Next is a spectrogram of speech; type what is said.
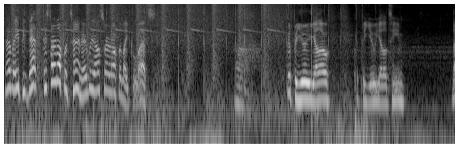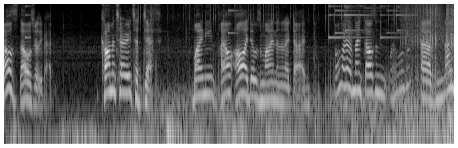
They have AP. they, they started off with ten. Everybody else started off with like less. Good for you, yellow. Good for you, yellow team. That was that was really bad. Commentary to death. Mining. I all, all I did was mine and then I died. Oh, I have 9,000. What was it? I have 9.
